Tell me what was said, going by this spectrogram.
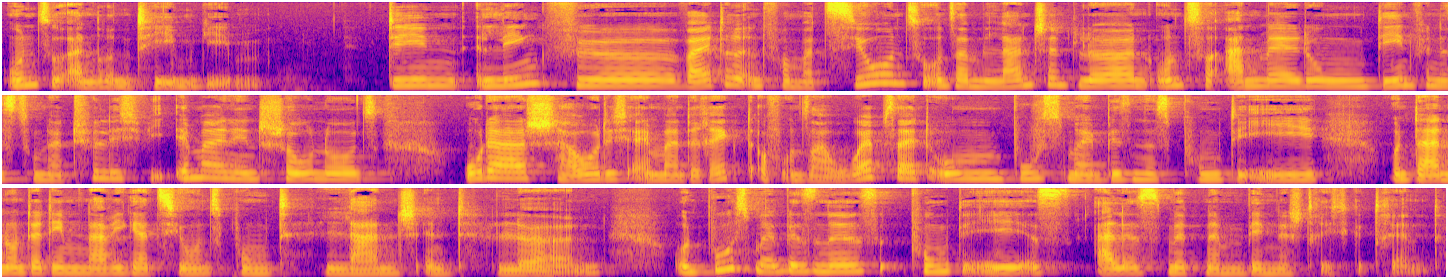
und zu anderen Themen geben. Den Link für weitere Informationen zu unserem Lunch and Learn und zur Anmeldung, den findest du natürlich wie immer in den Show Notes oder schau dich einmal direkt auf unserer Website um, boostmybusiness.de und dann unter dem Navigationspunkt Lunch and Learn. Und boostmybusiness.de ist alles mit einem Bindestrich getrennt.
